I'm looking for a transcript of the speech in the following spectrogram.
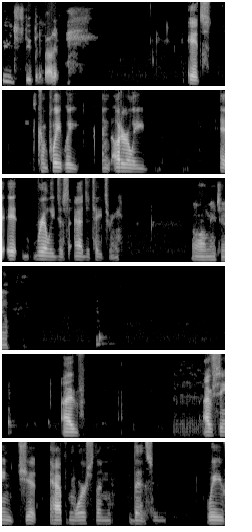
being stupid about it. It's completely and utterly it, it really just agitates me. Oh, me too. I've I've seen shit happen worse than this. We've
